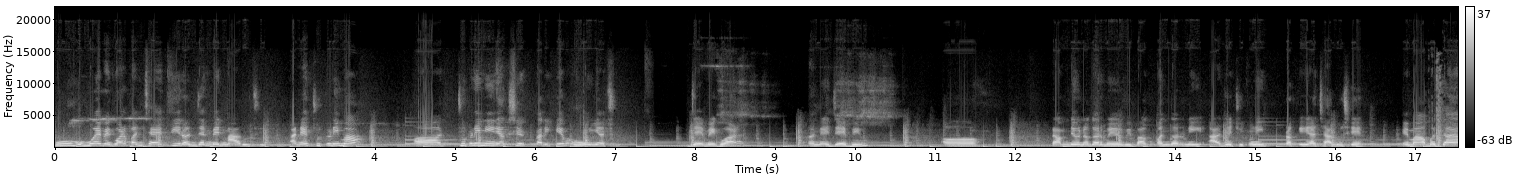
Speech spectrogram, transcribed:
હું ઉમોય મેઘવાડ પંચાયતથી રંજનબેન મારું છું અને ચૂંટણીમાં ચૂંટણી નિરીક્ષક તરીકે હું અહીંયા છું. જય મેઘવાળ અને જય ભીમ. રામદેવનગર મે- વિભાગ પંદરની આ જે ચૂંટણી પ્રક્રિયા ચાલુ છે. એમાં બધા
